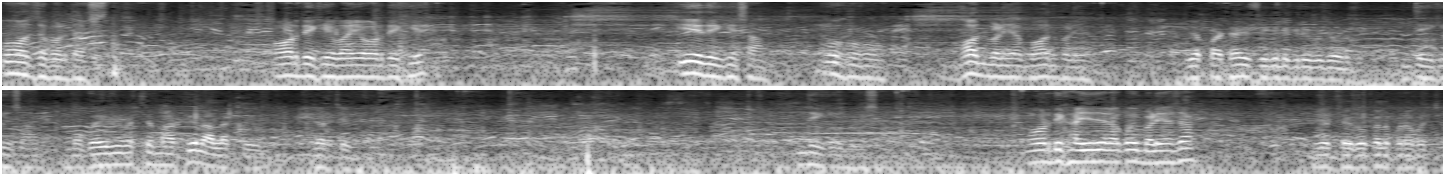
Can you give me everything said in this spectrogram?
बहुत ज़बरदस्त। और देखिए भाई और देखिए। ये देखिए साहब। ओहो हो बहुत बढ़िया बहुत बढ़िया। ये पट है इसी के लिए ग्रेवी जोड़ दी। देखिए साहब। मकई भी बच्चे मारती है लाल के घर से देखिए और दिखाइए ज़रा कोई बढ़िया सा। ये देखो कल पूरा बच्चा।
